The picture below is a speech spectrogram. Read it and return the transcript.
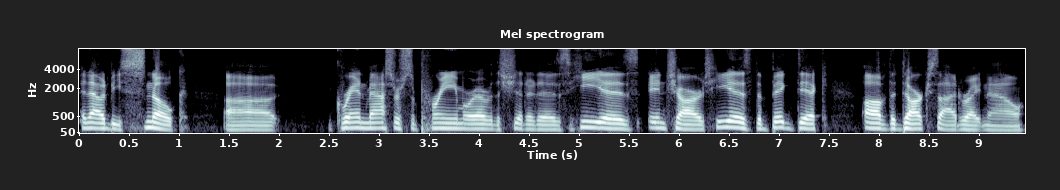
and that would be Snoke. Uh, Grandmaster Supreme or whatever the shit it is. He is in charge. He is the big dick of the dark side right now.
